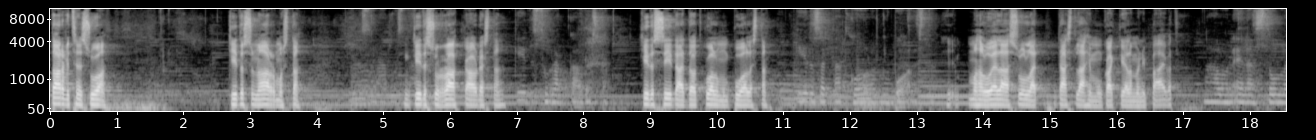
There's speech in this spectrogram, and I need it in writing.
tarvitsen sua. Kiitos sun armosta. Kiitos sun rakkaudesta. Kiitos sun rakkaudesta. Kiitos siitä, että olet kuollut mun puolesta. Kiitos, että olet kuollut mun puolesta. Mä haluan elää sulle tästä lähin mun kaikki elämäni päivät. Mä haluan elää sulle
